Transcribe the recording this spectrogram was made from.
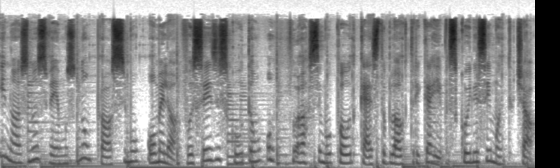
e nós nos vemos num próximo, ou melhor, vocês escutam o próximo podcast do blog Trica Ribas. Cuidem-se muito. Tchau.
